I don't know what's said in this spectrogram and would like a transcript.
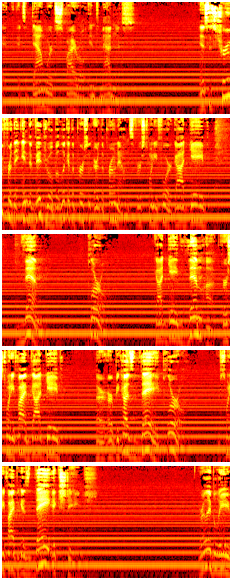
it, it's a downward spiral into madness. And this is true for the individual, but look at the person or the pronouns. Verse 24 God gave them, plural. God gave them up. Verse 25, God gave, or, or because they, plural. Verse 25, because they exchanged. Really believe,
